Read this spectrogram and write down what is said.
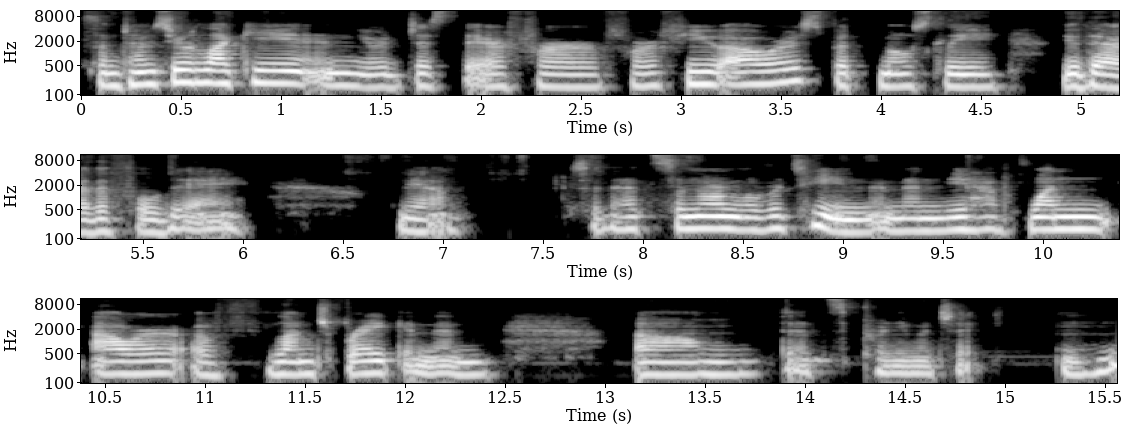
Sometimes you're lucky and you're just there for for a few hours but mostly you're there the full day. Yeah so that's a normal routine. And then you have one hour of lunch break, and then um, that's pretty much it. Mm-hmm.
